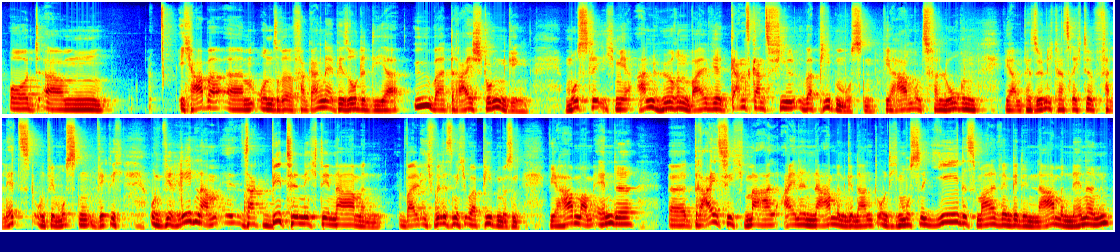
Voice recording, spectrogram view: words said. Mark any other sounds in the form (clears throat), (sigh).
Und ähm, ich habe ähm, unsere vergangene Episode, die ja über drei Stunden ging, musste ich mir anhören, weil wir ganz, ganz viel überpiepen mussten. Wir haben uns verloren, wir haben Persönlichkeitsrechte verletzt und wir mussten wirklich, und wir reden am, sag bitte nicht den Namen, weil ich will es nicht überpiepen müssen. Wir haben am Ende 30 äh, Mal einen Namen genannt und ich musste jedes Mal, wenn wir den Namen nennen,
